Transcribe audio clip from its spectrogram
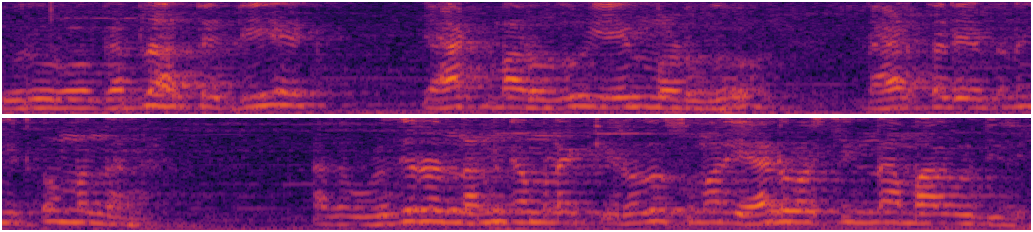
ಇವರು ಗದ್ದಲ ಆಗ್ತೈತಿ ಯಾಕೆ ಮಾರೋದು ಏನು ಮಾಡೋದು? ಬ್ಯಾಡ್ ತಡಿ ಅಂತ ಇಟ್ಕೊಂಡ್ ಬಂದಾರ. ಅದು ಉಳಿದಿರೋದು ನನ್ನ ಗಮನಕ್ಕೆ ಇರೋದು ಸುಮಾರು ಎರಡು ವರ್ಷದಿಂದ ಮಾರು ಉಳಿದಿದೆ.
